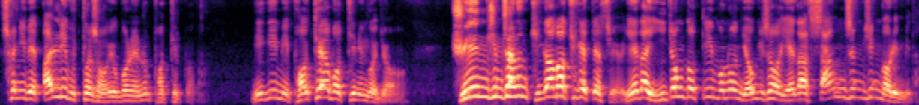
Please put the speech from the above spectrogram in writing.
선입에 빨리 붙어서 이번에는 버틸 거다. 이김이 버텨야 버티는 거죠 주행 심사는 기가 막히게 뗐어요. 얘가 이 정도 뛰면은 여기서 얘가 쌍승식 머리입니다.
